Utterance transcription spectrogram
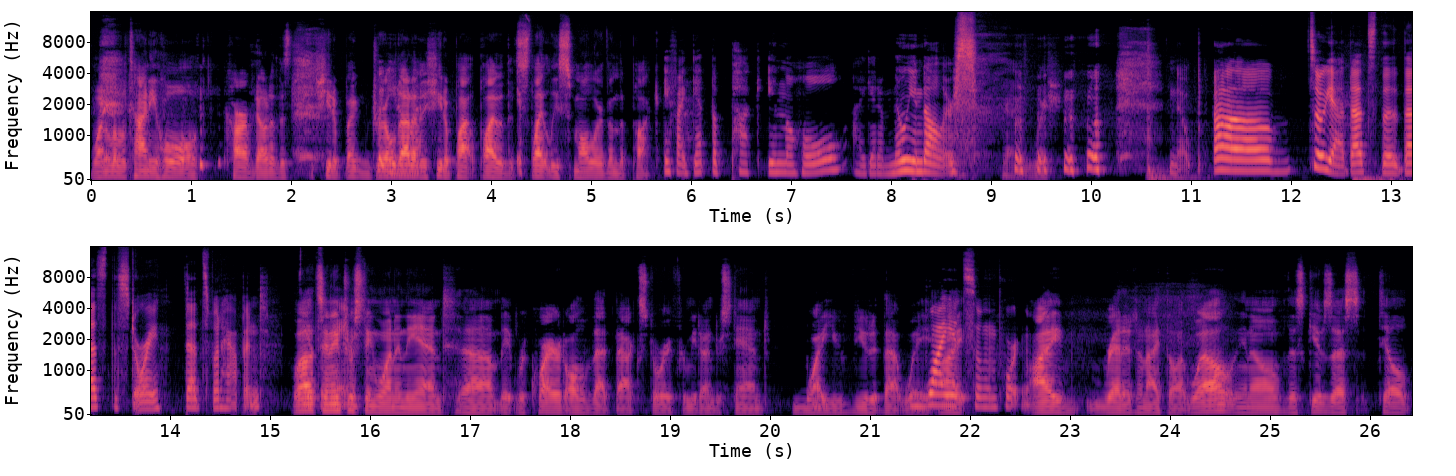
One little tiny hole carved out of the sheet of like, drilled out of the sheet of plywood that's slightly smaller than the puck. If I get the puck in the hole, I get a million dollars. Yeah, wish. nope. Um. So yeah, that's the that's the story. That's what happened. Well, It's an interesting one in the end. Um, it required all of that backstory for me to understand why you viewed it that way. Why I, it's so important. I read it and I thought, well, you know, this gives us till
